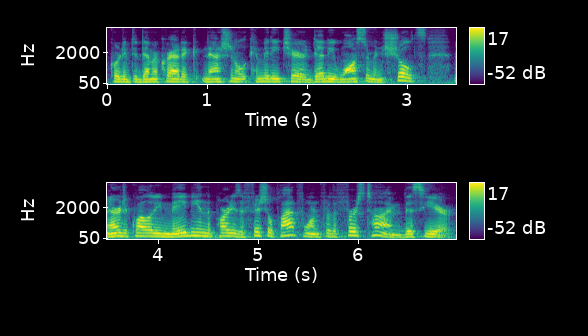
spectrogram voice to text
According to Democratic National Committee Chair Debbie Wasserman Schultz, marriage equality may be in the party's official platform for the first time this year.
